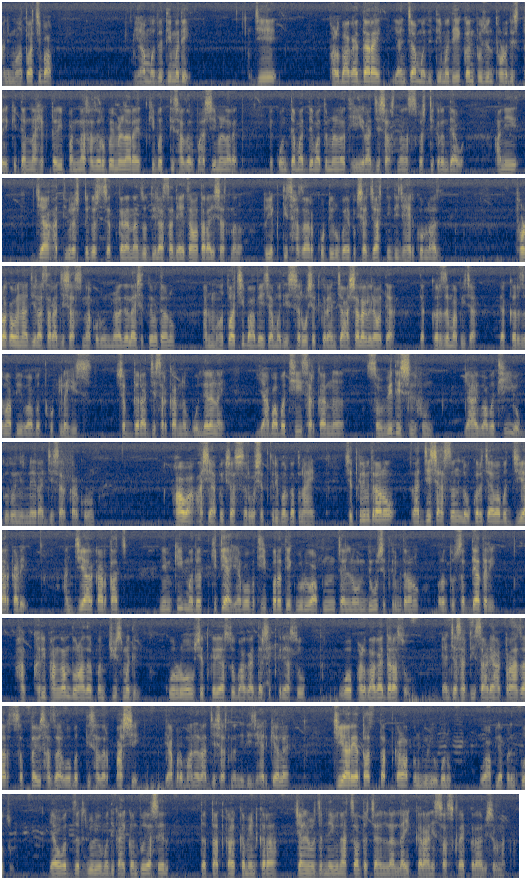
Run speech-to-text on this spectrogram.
आणि महत्त्वाची बाब या मदतीमध्ये जे फळबागायतदार आहेत यांच्या मदतीमध्येही कन्फ्युजन थोडं दिसतं आहे की त्यांना हेक्टरी पन्नास हजार रुपये मिळणार आहेत की बत्तीस हजार रुपये असे मिळणार आहेत? हे कोणत्या माध्यमातून मिळणार आहेत हे राज्य शासनानं स्पष्टीकरण द्यावं? आणि ज्या अतिवृष्टग्रस्त शेतकऱ्यांना जो दिलासा द्यायचा होता राज्य शासनानं तो एकतीस हजार कोटी रुपयापेक्षा जास्त निधी जाहीर करून आज थोडा का होईना दिलासा राज्य शासनाकडून मिळालेला आहे शेतकरी मित्रांनो. आणि महत्त्वाची बाब याच्यामध्ये सर्व शेतकऱ्यांच्या आशा लागलेल्या होत्या त्या कर्जमाफीच्या. त्या कर्जमाफीबाबत कुठलाही शब्द राज्य सरकारनं बोललेला नाही. याबाबतही सरकारनं संवेदनशील होऊन याबाबतही योग्य तो निर्णय राज्य सरकारकडून व्हावा अशी अपेक्षा सर्व शेतकरी वर्गातून आहे. शेतकरी मित्रांनो राज्य शासन लवकरच याबाबत जी आर काढेल. आणि जी आर काढताच नेमकी मदत किती आहे? याबाबतही परत एक व्हिडिओ आपण चॅनलवरून देऊ शेतकरी मित्रांनो. परंतु सध्या तरी हा खरीप हंगाम दोन हजार पंचवीसमधील कोरडवाहू शेतकरी असो बागायतदार शेतकरी असो व फळबागायतदार असो यांच्यासाठी साडे अठरा हजार सत्तावीस हजार व बत्तीस हजार पाचशे याप्रमाणे राज्य शासनाने निधी जाहीर केला आहे जी आर येताच तात्काळ आपण व्हिडिओ बनवू व आपल्यापर्यंत पोचू याबाबत जर व्हिडिओमध्ये काय कन्फ्यूज असेल तर तात्काळ कमेंट करा. चॅनलवर जर नवीन असाल तर चॅनलला लाईक करा आणि सबस्क्राईब करायला विसरू नका.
